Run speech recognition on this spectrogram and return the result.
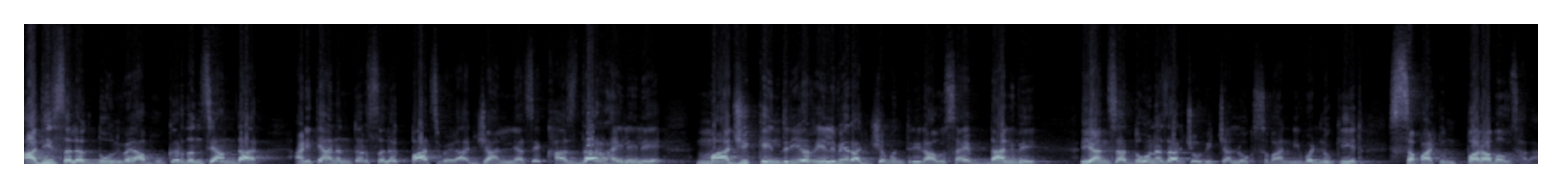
आधी सलग दोन वेळा भोकरदनचे आमदार आणि त्यानंतर सलग पाच वेळा जालन्याचे खासदार राहिलेले माजी केंद्रीय रेल्वे राज्यमंत्री रावसाहेब दानवे यांचा दोन हजार चोवीसच्या लोकसभा निवडणुकीत सपाटून पराभव झाला.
